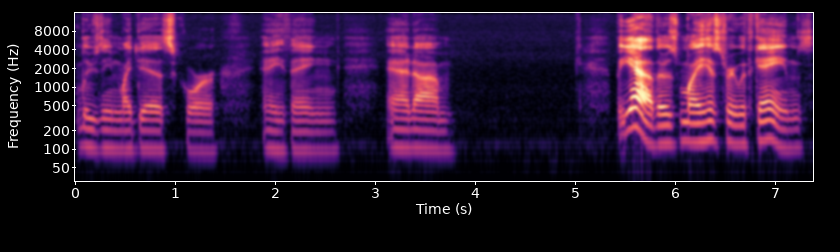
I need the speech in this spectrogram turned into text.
losing my disc or anything. And, um, but yeah, there's my history with games.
